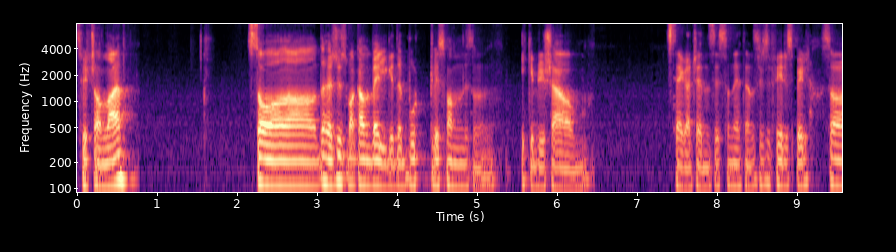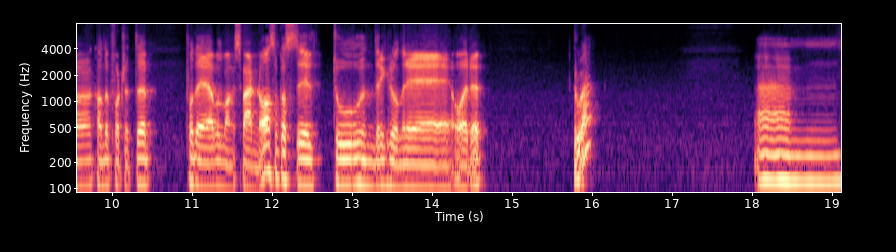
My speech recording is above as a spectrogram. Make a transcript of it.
Switch Online. Så det høres ut som man kan velge det bort hvis man liksom ikke bryr seg om Sega Genesis og Nintendo 64-spill. Så kan du fortsette på det abonnementet som er nå, som koster 200 kroner i året, tror jeg. Um,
